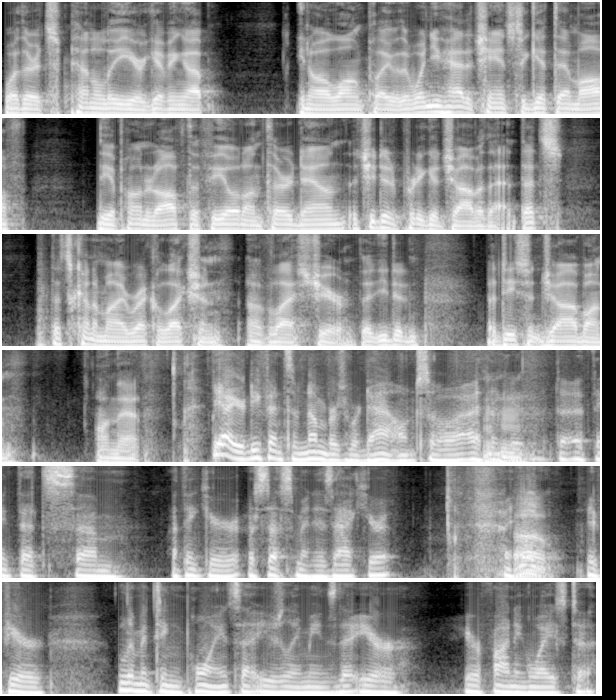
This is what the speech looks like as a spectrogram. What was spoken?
whether it's penalty or giving up, you know, a long play. When you had a chance to get them off the opponent off the field on third down, that you did a pretty good job of that. That's that's kind of my recollection of last year that you did a decent job on on that. Yeah, your defensive numbers were down, so I think Mm-hmm. it, I think that's um, I think your assessment is accurate. I think Uh, if you're limiting points, that usually means that you're you're finding ways to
